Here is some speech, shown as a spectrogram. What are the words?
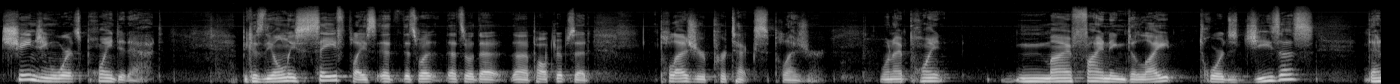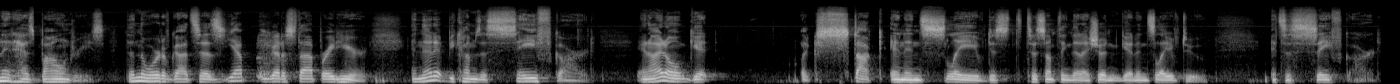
changing where it's pointed at. Because the only safe place, it, that's what, that's what that, uh, Paul Tripp said, pleasure protects pleasure. When I point my finding delight towards Jesus, then it has boundaries. Then the Word of God says, yep, you got to stop right here. And then it becomes a safeguard. And I don't get like stuck and enslaved to something that I shouldn't get enslaved to. It's a safeguard.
